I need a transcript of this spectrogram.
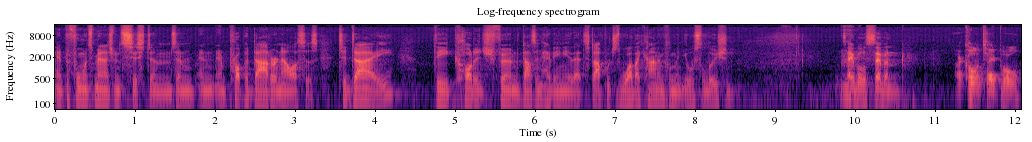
and performance management systems and, and, and proper data analysis. Today, the cottage firm doesn't have any of that stuff, which is why they can't implement your solution. Table seven. I call it Tate Paul.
